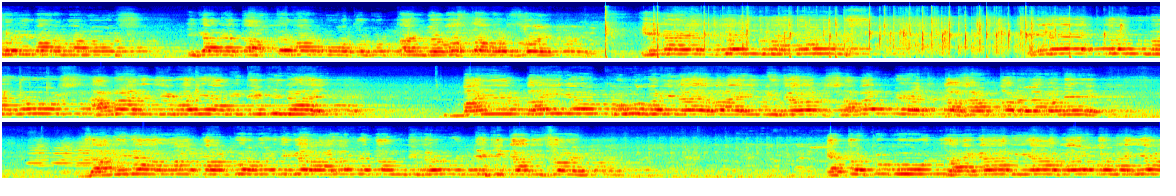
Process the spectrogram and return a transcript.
পরিবার মানুষ এখানে থাকতে পারব, অতটুকু টাইম ব্যবস্থা করছেন। এরা একজন মানুষ। এরা একজন মানুষ, আমার জীবনে আমি দেখি নাই। বাইরের বাইরেও খুন করিল ভাই নিজের সামান্য একটা স্বার্থর কারণে জানি না আল্লাহ তারপর দিকের আলমে দিনের মধ্যে দিছেন এতটুকু জায়গা দিয়া, ঘর বানাইয়া,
